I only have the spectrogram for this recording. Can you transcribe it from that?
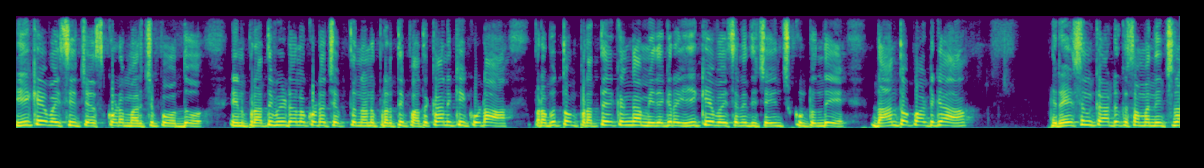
ఈకేవైసీ చేసుకోవడం మర్చిపోవద్దు. నేను ప్రతి వీడియోలో కూడా చెప్తున్నాను ప్రతి పథకానికి కూడా ప్రభుత్వం ప్రత్యేకంగా మీ దగ్గర ఈకేవైసీ అనేది చేయించుకుంటుంది. దాంతోపాటుగా రేషన్ కార్డుకు సంబంధించిన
